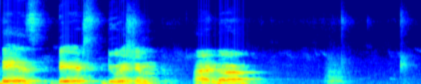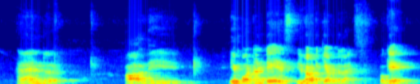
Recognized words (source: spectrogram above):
days, dates, duration, and uh, and uh, all the important days. You have to capitalize. Okay.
